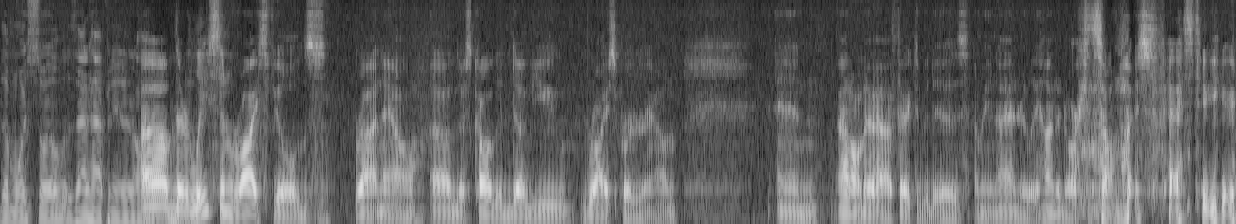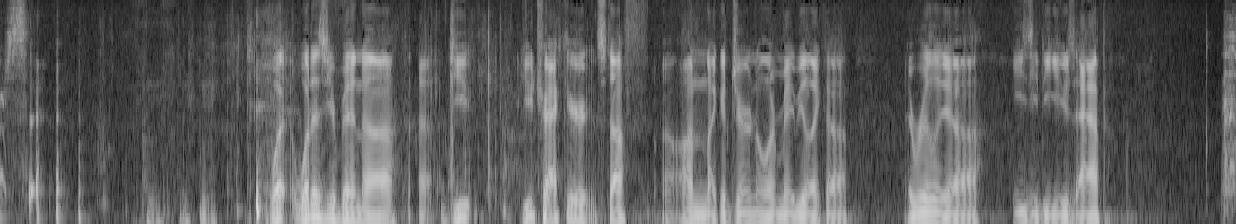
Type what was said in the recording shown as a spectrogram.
The moist soil is that happening at all? uh, they're leasing rice fields right now. Uh, that's called the W Rice Program. And I don't know how effective it is. I mean, I hadn't really hunted Arkansas much the past two years. What what has your been? Uh, uh, do you do you track your stuff uh, on like a journal or maybe like a a really uh, easy to use app?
